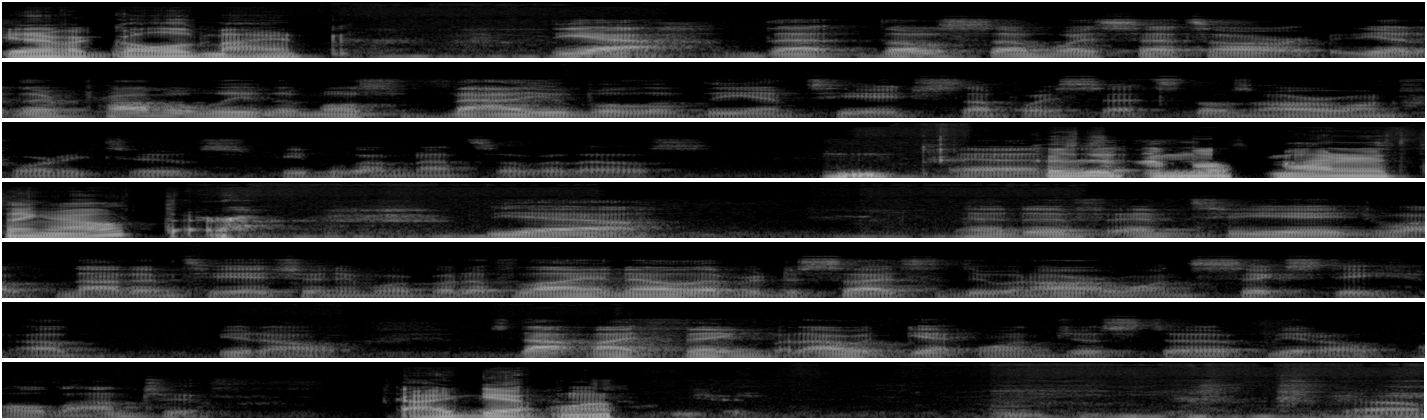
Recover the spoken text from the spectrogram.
You have a gold mine. Yeah, that those subway sets are yeah they're probably the most valuable of the MTH subway sets. Those R142s, people go nuts over those because it's the most modern thing out there. Yeah, and if MTH, well, not MTH anymore, but if Lionel ever decides to do an R160, uh, you know, it's not my thing, but I would get one just to you know hold on to. I'd get one. So,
